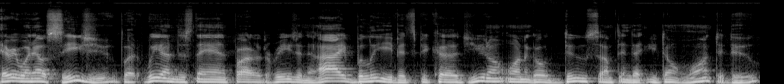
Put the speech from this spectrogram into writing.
Everyone else sees you, but we understand part of the reason. And I believe it's because you don't want to go do something that you don't want to do,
